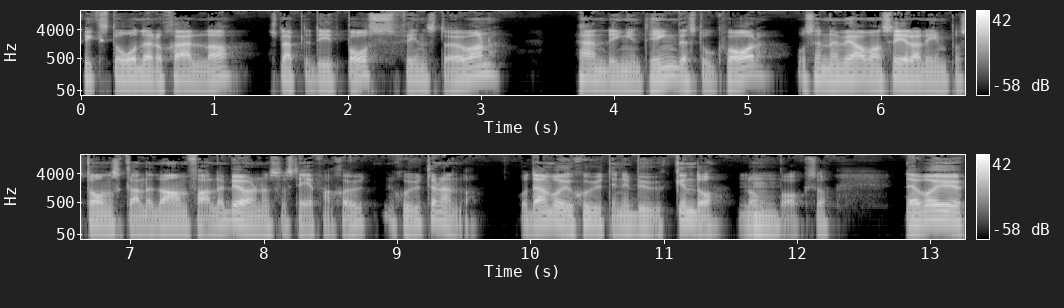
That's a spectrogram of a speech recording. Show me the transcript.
Fick stå där och skälla, släppte dit boss, finstövaren. Hände ingenting, det stod kvar. Och sen när vi avancerade in på ståndskalle, då anfaller björnen så Stefan skjut, skjuter den då. Och den var ju skjuten i buken då, långt Mm. bak. Så det var ju,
